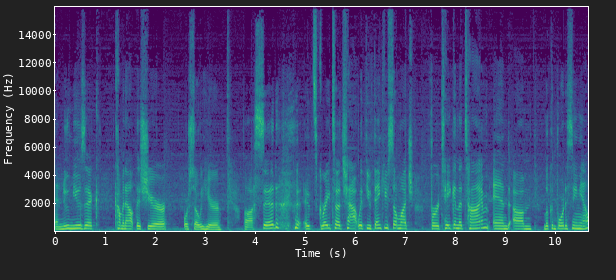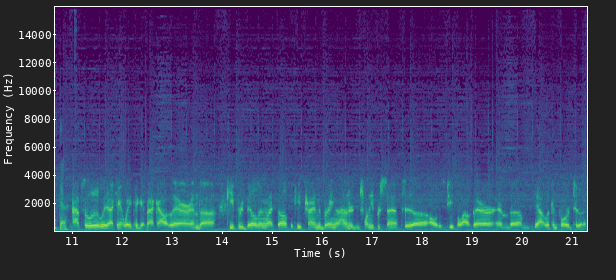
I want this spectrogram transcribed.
and new music coming out this year, or so we hear. Uh, Sid, it's great to chat with you. Thank you so much for taking the time and um, looking forward to seeing you out there. Absolutely. I can't wait to get back out there and uh, keep rebuilding myself to keep trying to bring 120% to uh, all these people out there. And um, yeah, looking forward to it.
